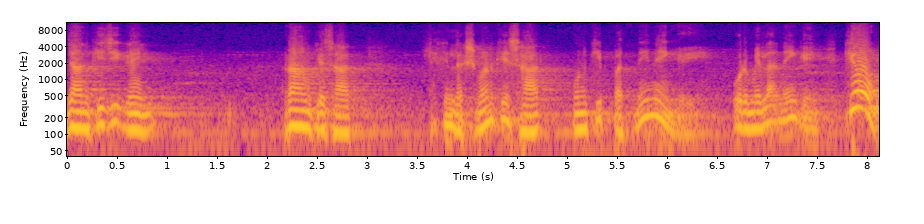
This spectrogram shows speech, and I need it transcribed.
जानकी जी गई राम के साथ। लेकिन लक्ष्मण के साथ उनकी पत्नी नहीं गई, उर्मिला नहीं गई। क्यों?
